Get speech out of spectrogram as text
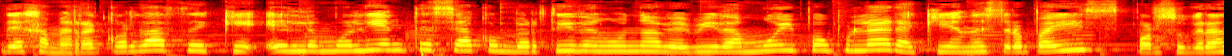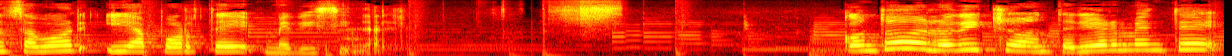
Déjame recordarte que el emoliente se ha convertido en una bebida muy popular aquí en nuestro país por su gran sabor y aporte medicinal. Con todo lo dicho anteriormente,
